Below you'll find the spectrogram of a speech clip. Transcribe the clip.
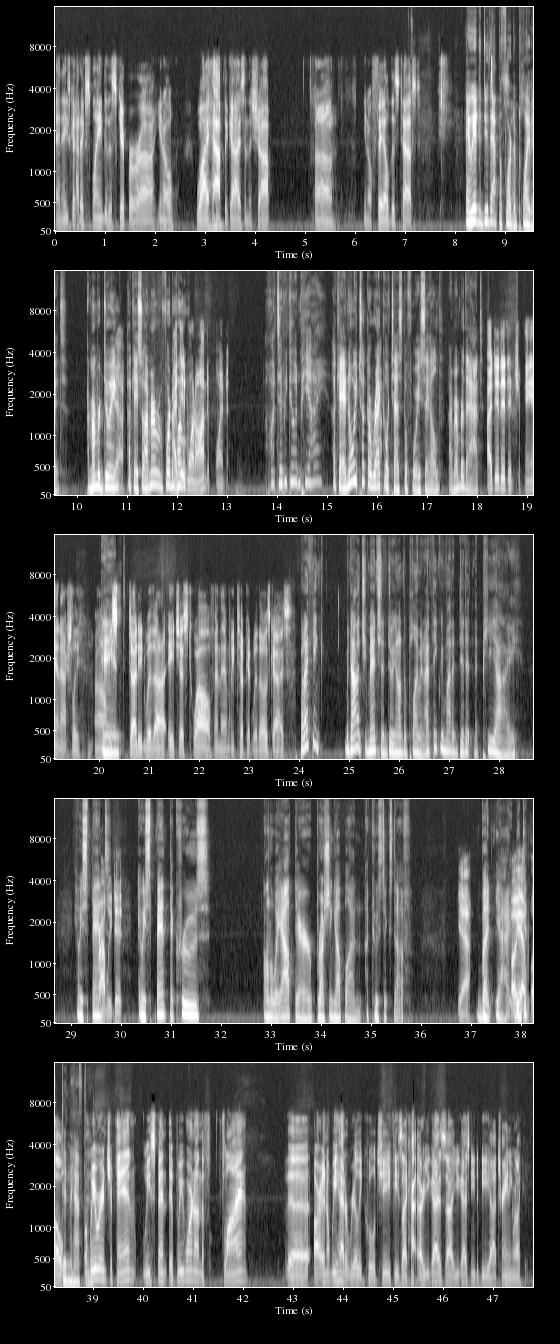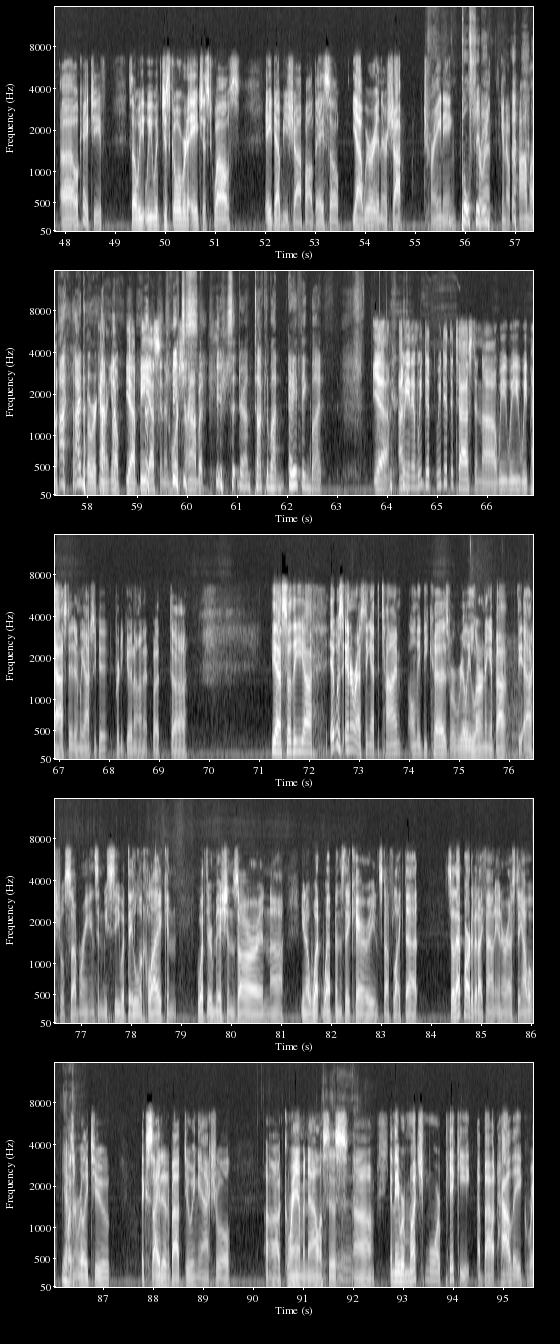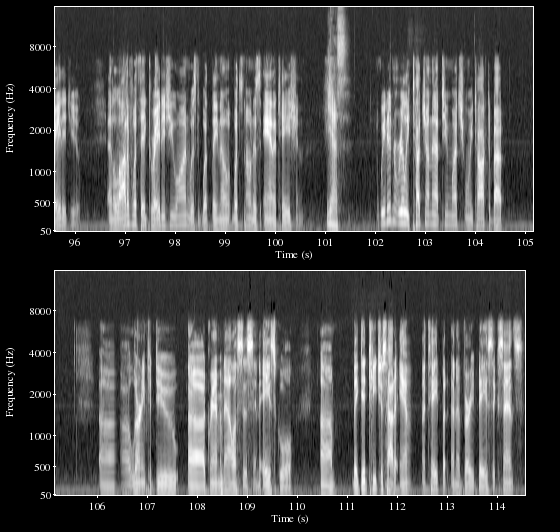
and he's got to explain to the skipper, uh, you know, why half the guys in the shop, uh, you know, failed this test. And we had to do that before so, deployment. I remember doing. Yeah. Okay, so I remember before deployment. I did one on deployment. What did we do it in PI? Okay, I know we took a reco test before we sailed. I remember that. I did it in Japan actually. Uh, we studied with uh, HS12, and then we took it with those guys. But I think but now that you mentioned it, doing it on deployment, I think we might have did it in the PI, and we spent probably did, and we spent the cruise on the way out there brushing up on acoustic stuff. Yeah. But yeah. Oh yeah. Did, well, didn't have to. When we were in Japan, we spent if we weren't on the flying, the our and we had a really cool chief. He's like, "Are you guys? Uh, you guys need to be uh, training." We're like, uh, "Okay, chief." So we we would just go over to HS12's AW shop all day. So yeah, we were in their shop training. Bullshitting. you know, comma. I, I know. But we're kind of, you know, yeah, BSing and horsing around. But you're sitting around talking about anything but. Yeah, I mean, and we did we did the test and uh, we we we passed it and we actually did pretty good on it. But uh, yeah, so the uh, it was interesting at the time only because we're really learning about the actual submarines and we see what they look like and what their missions are and uh, you know what weapons they carry and stuff like that. So that part of it I found interesting. I w- yeah. wasn't really too excited about doing the actual uh, gram analysis, um, and they were much more picky about how they graded you. And a lot of what they graded you on was what they know what's known as annotation. Yes. We didn't really touch on that too much when we talked about uh, learning to do uh, gram analysis in A school, um, they did teach us how to annotate, but in a very basic sense.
